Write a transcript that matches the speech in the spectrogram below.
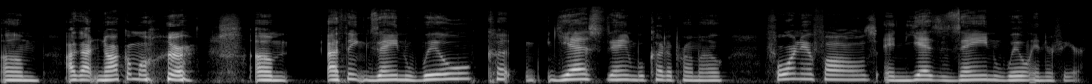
Um, I got Nakamura. um, I think Zayn will cut. Yes, Zayn will cut a promo. for near falls, and yes, Zayn will interfere.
